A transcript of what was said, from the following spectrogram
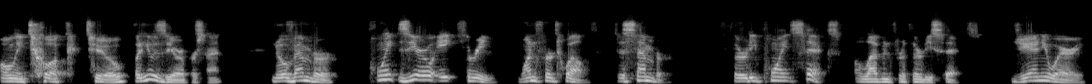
only took two, but he was zero percent. November 0.083, one for 12. December 30.6, 11 for 36. January,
